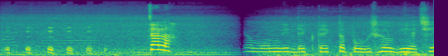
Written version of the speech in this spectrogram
চলো। মন্দির দেখতে একটা পৌঁছেও গিয়েছি।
